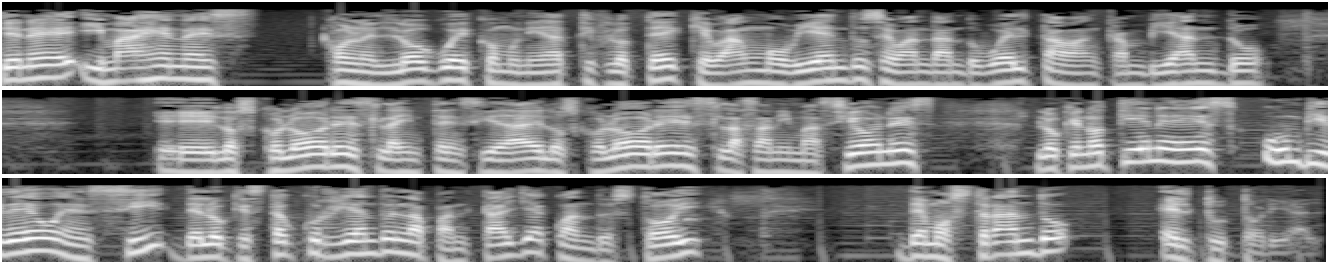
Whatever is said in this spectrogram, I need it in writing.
tiene imágenes con el logo de comunidad Tiflotec que van moviendo, se van dando vuelta, van cambiando eh, los colores, la intensidad de los colores, las animaciones. Lo que no tiene es un video en sí de lo que está ocurriendo en la pantalla cuando estoy demostrando el tutorial.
